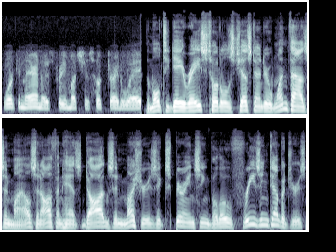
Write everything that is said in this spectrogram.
working there, and I was pretty much just hooked right away. The multi day race totals just under 1,000 miles and often has dogs and mushers experiencing below freezing temperatures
